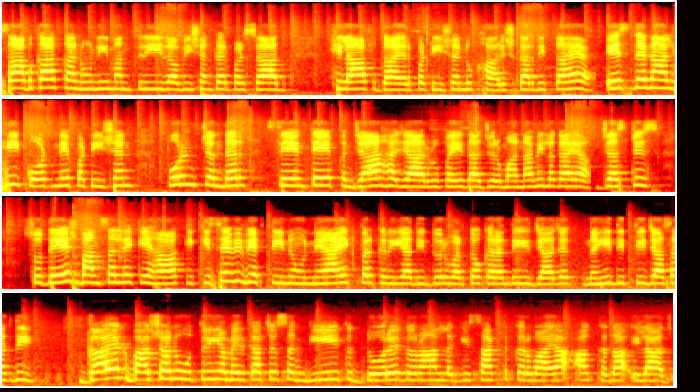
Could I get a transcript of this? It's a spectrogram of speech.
ਸਾਬਕਾ ਕਾਨੂੰਨੀ ਮੰਤਰੀ ਰਵੀ ਸ਼ੰਕਰ ਪ੍ਰਸਾਦ ਖਿਲਾਫ ਦਾਇਰ ਪਟੀਸ਼ਨ ਨੂੰ ਖਾਰਿਜ ਕਰ ਦਿੱਤਾ ਹੈ। ਇਸ ਦੇ ਨਾਲ ਹੀ ਕੋਰਟ ਨੇ ਪਟੀਸ਼ਨ ਪੂਰਨ ਚੰਦਰ ਸੇਨ ਤੇ 50000 ਰੁਪਏ ਦਾ ਜੁਰਮਾਨਾ ਵੀ ਲਗਾਇਆ। ਜਸਟਿਸ ਸੁਦੇਸ਼ ਬਾਂਸਲ ਨੇ ਕਿਹਾ ਕਿ ਕਿਸੇ ਵੀ ਵਿਅਕਤੀ ਨੂੰ ਨਿਆਇਕ ਪ੍ਰਕਿਰਿਆ ਦੀ ਦੁਰਵਰਤੋਂ ਕਰਨ ਦੀ ਇਜਾਜ਼ਤ ਨਹੀਂ ਦਿੱਤੀ ਜਾ ਸਕਦੀ। ਗਾਇਕ ਬਾਦਸ਼ਾਹ ਨੂੰ ਉੱਤਰੀ ਅਮਰੀਕਾ 'ਚ ਸੰਗੀਤ ਦੌਰੇ ਦੌਰਾਨ ਲੱਗੀ ਸੱਟ, ਕਰਵਾਇਆ ਅੱਖ ਦਾ ਇਲਾਜ।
